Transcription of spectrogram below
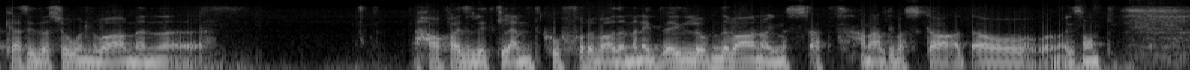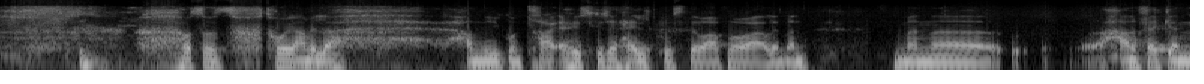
hva situasjonen var, men uh, jeg har faktisk litt glemt hvorfor det var det. Men jeg, jeg lurer på om det var noe med at han alltid var skada og, og noe sånt. Og så tror jeg han ville ha ny kontrakt. Jeg husker ikke helt hvordan det var, for å være ærlig, men, men uh, han fikk en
